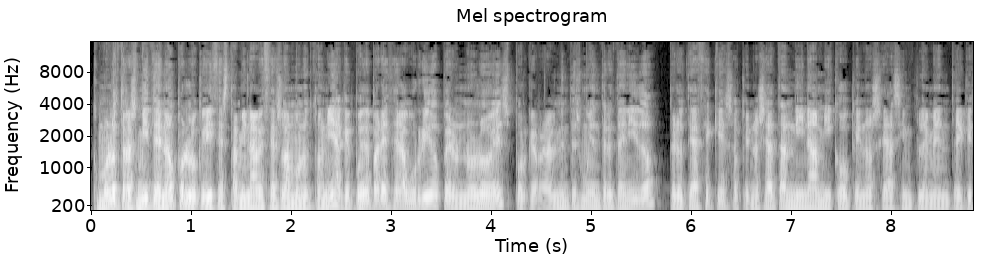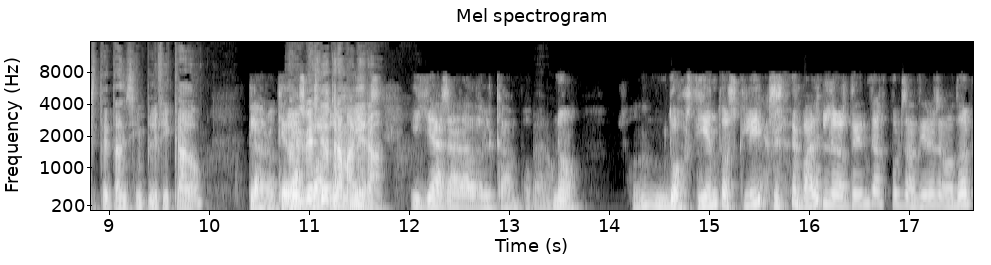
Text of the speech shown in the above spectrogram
cómo lo transmite, ¿no? Por lo que dices, también a veces la monotonía, que puede parecer aburrido, pero no lo es, porque realmente es muy entretenido, pero te hace que eso, que no sea tan dinámico, que no sea simplemente que esté tan simplificado, Claro, que das de otra manera. Y ya has arado el campo. No, 200 clics, ¿vale? 200 pulsaciones de botón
